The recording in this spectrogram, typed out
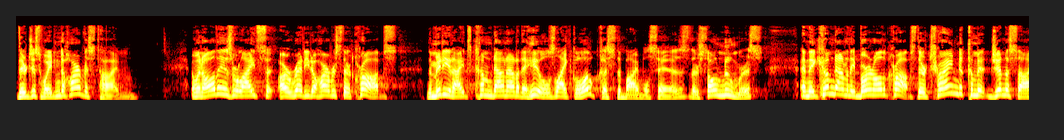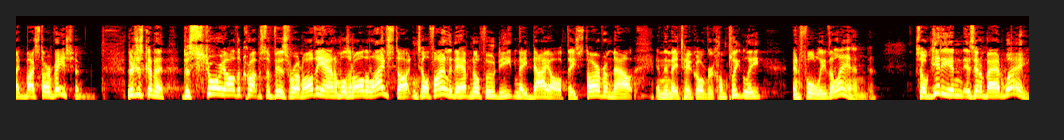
they're just waiting to harvest time. And when all the Israelites are ready to harvest their crops, the Midianites come down out of the hills like locusts, the Bible says. They're so numerous. And they come down and they burn all the crops. They're trying to commit genocide by starvation. They're just going to destroy all the crops of Israel and all the animals and all the livestock until finally they have no food to eat and they die off. They starve them out and then they take over completely and fully the land. So Gideon is in a bad way.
